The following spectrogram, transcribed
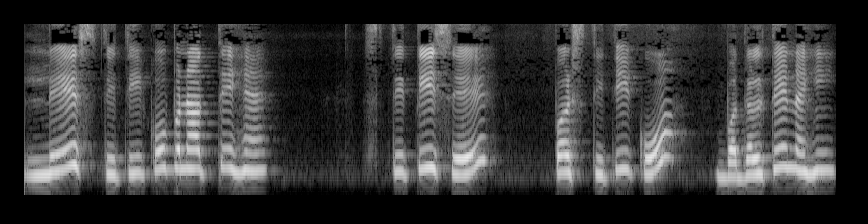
ले स्थिति को बनाते हैं। स्थिति से परिस्थिति को बदलते नहीं।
